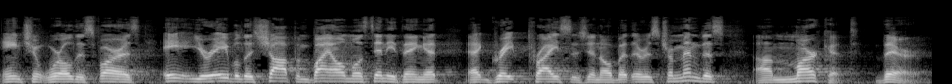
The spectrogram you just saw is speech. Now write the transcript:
ancient world as far as a, you're able to shop and buy almost anything at, at great prices, you know, but there was tremendous uh, market there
